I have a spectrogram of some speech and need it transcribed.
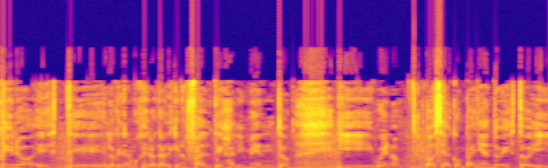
pero este, lo que tenemos que tratar de que no falte alimento. Y bueno, o sea, acompañando esto y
